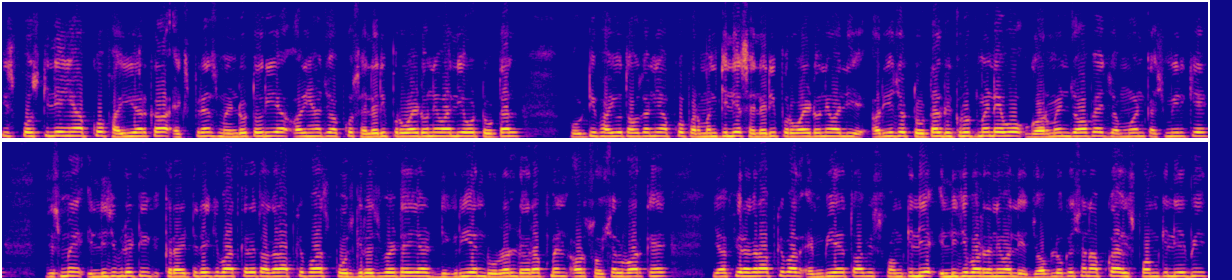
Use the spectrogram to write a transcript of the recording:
इस पोस्ट के लिए यहाँ आपको फाइव ईयर का एक्सपीरियंस मैंडेटोरी है और यहाँ जो आपको सैलरी प्रोवाइड होने वाली है वो टोटल फोर्टी फाइव थाउज़ेंड ही आपको पर मंथ के लिए सैलरी प्रोवाइड होने वाली है। और ये जो टोटल रिक्रूटमेंट है, वो गवर्नमेंट जॉब है जम्मू एंड कश्मीर के, जिसमें एलिजिबिलिटी क्राइटेरिया की बात करें तो अगर आपके पास पोस्ट ग्रेजुएट है या डिग्री इन रूरल डेवलपमेंट और सोशल वर्क है, या फिर अगर आपके पास एम है तो आप इस फॉर्म के लिए एलिजिबल रहने वाले हैं। जॉब लोकेशन आपका इस फॉर्म के लिए भी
